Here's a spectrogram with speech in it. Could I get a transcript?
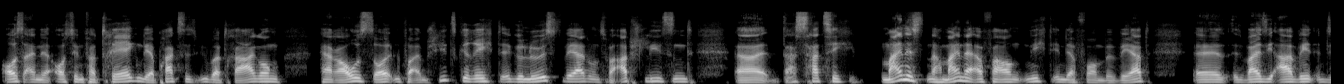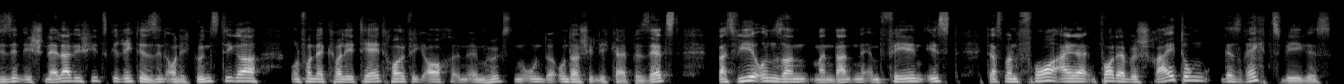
aus, eine, aus den Verträgen der Praxisübertragung heraus sollten vor einem Schiedsgericht äh, gelöst werden, und zwar abschließend. Äh, das hat sich meines, nach meiner Erfahrung nicht in der Form bewährt, äh, weil sie A, sie sind nicht schneller, die Schiedsgerichte, sie sind auch nicht günstiger und von der Qualität häufig auch in, im höchsten Unter Unterschiedlichkeit besetzt. Was wir unseren Mandanten empfehlen, ist, dass man vor, einer, vor der Beschreitung des Rechtsweges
